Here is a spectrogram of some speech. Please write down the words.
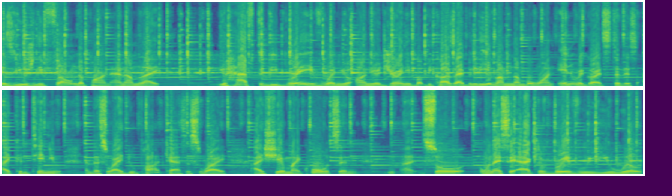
is usually frowned upon and I'm like you have to be brave when you're on your journey but because I believe I'm number 1 in regards to this I continue. And that's why I do podcasts. That's why I share my quotes. And uh, so when I say act of bravery you will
